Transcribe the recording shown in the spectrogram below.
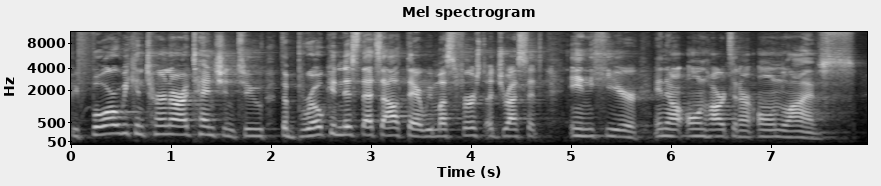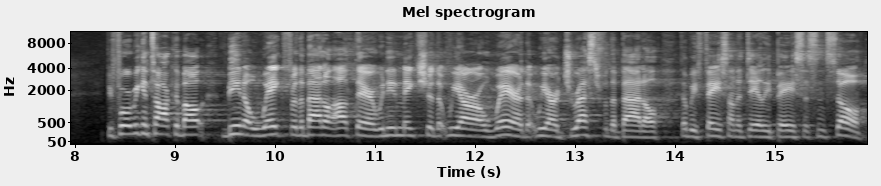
Before we can turn our attention to the brokenness that's out there, we must first address it in here, in our own hearts, in our own lives. Before we can talk about being awake for the battle out there, we need to make sure that we are aware that we are dressed for the battle that we face on a daily basis. And so,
